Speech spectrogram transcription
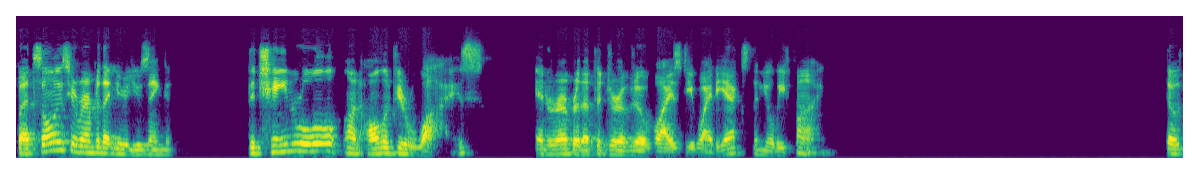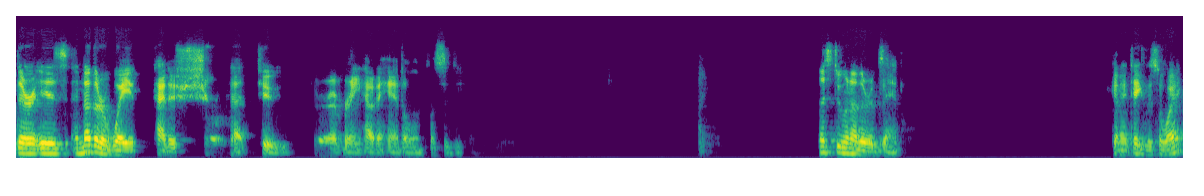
But as long as you remember that you're using the chain rule on all of your y's, and remember that the derivative of y is dy dx, then you'll be fine. So there is another way, kind of shortcut too, to remembering how to handle implicit. Let's do another example. Can I take this away?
